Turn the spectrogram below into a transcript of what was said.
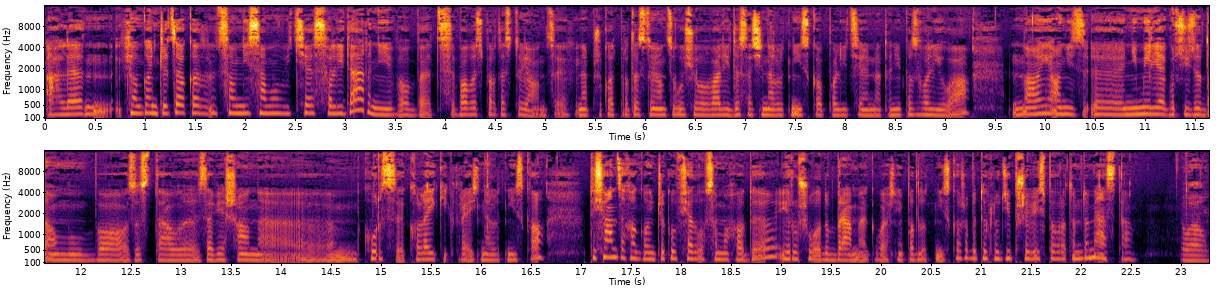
Ale Hongkończycy są niesamowicie solidarni wobec, wobec protestujących. Na przykład protestujący usiłowali dostać się na lotnisko, policja na to nie pozwoliła. No i oni y, nie mieli jak wrócić do domu, bo zostały zawieszone kursy, kolejki, które jeździ na lotnisko. Tysiące Hongkończyków wsiadło w samochody i ruszyło do bramek właśnie pod lotnisko, żeby tych ludzi przywieźć z powrotem do miasta. Wow.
